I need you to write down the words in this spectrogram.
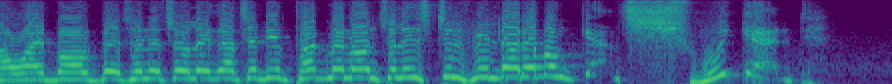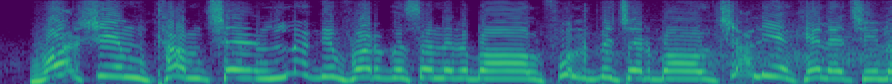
হাওয়াই বল, পেছনে চলে গেছে, ডিপ থার্ডম্যান অঞ্চলে স্টিল ফিল্ডার এবং ক্যাচ উইকেট। ওয়াসিম থামছেন, লাকি ফার্গুসনের বল, ফুল পিচের বল, চালিয়ে খেলেছিল,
